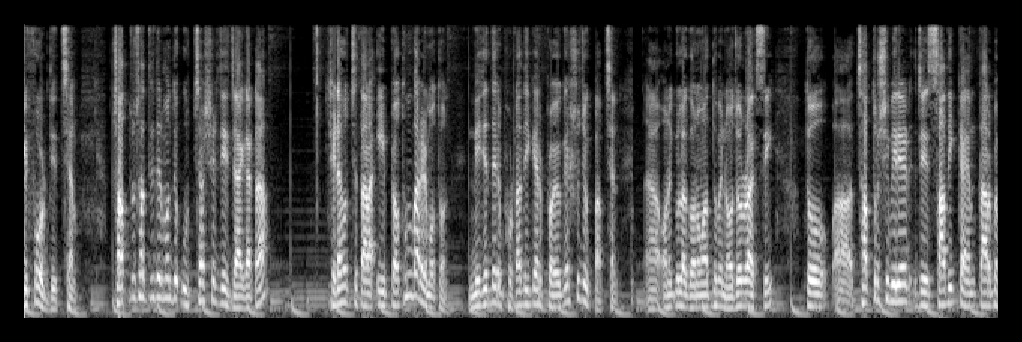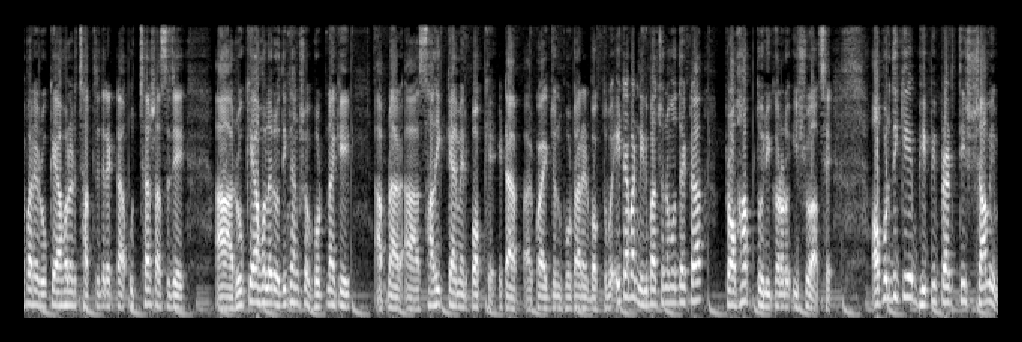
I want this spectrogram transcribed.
এফোর্ট দিচ্ছেন। ছাত্রছাত্রীদের মধ্যে উচ্ছ্বাসের যে জায়গাটা সেটা হচ্ছে তারা এই প্রথমবারের মতন নিজেদের ভোটাধিকার প্রয়োগের সুযোগ পাচ্ছেন। অনেকগুলো গণমাধ্যমে নজর রাখছি। তো ছাত্র শিবিরের যে সাদিক কায়েম, তার ব্যাপারে রোকেয়া হলের ছাত্রীদের একটা উচ্ছ্বাস আছে যে রোকেয়া হলের অধিকাংশ ভোট নাকি আপনার সাদিক কায়েমের পক্ষে। এটা কয়েকজন ভোটারের বক্তব্য। এটা আবার নির্বাচনের মধ্যে একটা প্রভাব তৈরি করার ইস্যু আছে। অপরদিকে ভিপি প্রার্থী শামীম,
